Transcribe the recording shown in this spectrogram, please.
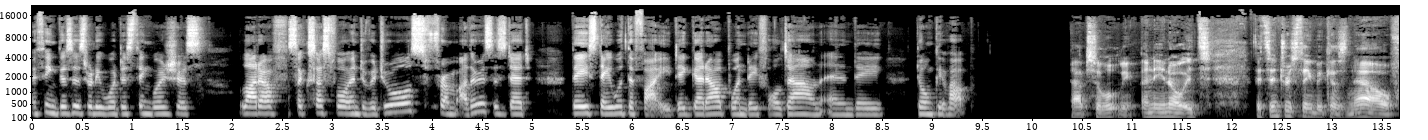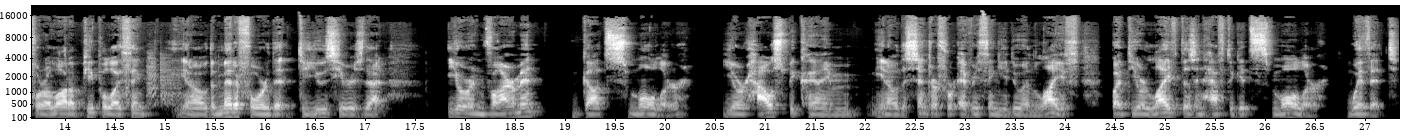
I think this is really what distinguishes a lot of successful individuals from others is that they stay with the fight. They get up when they fall down and they don't give up. Absolutely. And you know, it's it's interesting because now for a lot of people I think, you know, the metaphor that to use here is that your environment got smaller your house became you know the center for everything you do in life but your life doesn't have to get smaller with it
